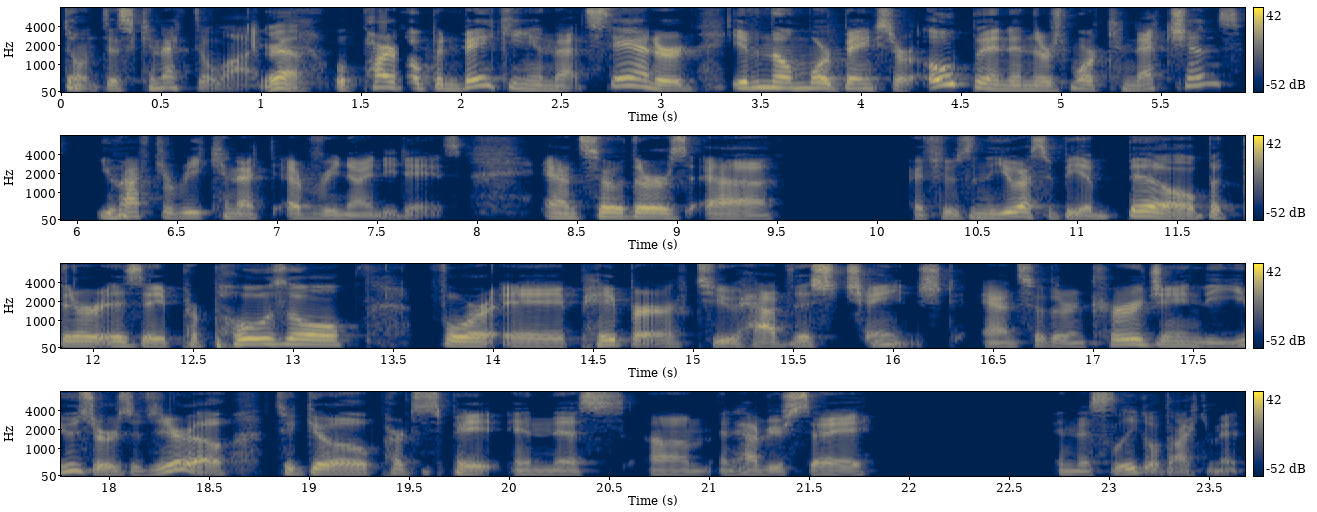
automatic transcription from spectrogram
don't disconnect a lot. Yeah. Well, part of open banking in that standard, even though more banks are open and there's more connections, you have to reconnect every 90 days. And so there's a, if it was in the US, it'd be a bill, but there is a proposal for a paper to have this changed. And so they're encouraging the users of Xero to go participate in this um, and have your say in this legal document.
